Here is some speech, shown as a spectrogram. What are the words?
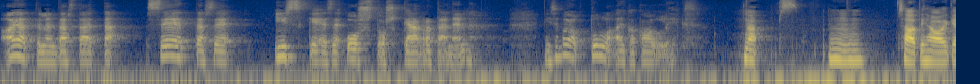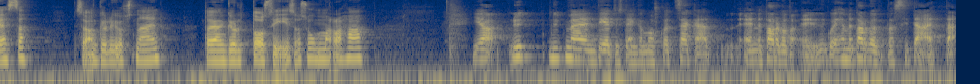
ajattelen tästä, että se, että se iskee se ostoskärpänen, niin se voi tulla aika kalliiksi. No, mm, sä oot ihan oikeassa. Se on kyllä just näin. Toi on kyllä tosi iso summa rahaa. Ja nyt, nyt mä en tietysti, enkä mä usko, että säkään, emme tarkoita, niin kuin, eihän me tarkoiteta sitä, että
